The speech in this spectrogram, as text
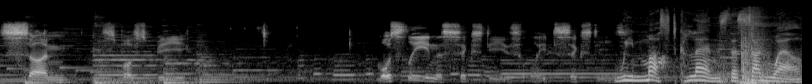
sun. It's supposed to be mostly in the 60s, late 60s. We must cleanse the Sunwell.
